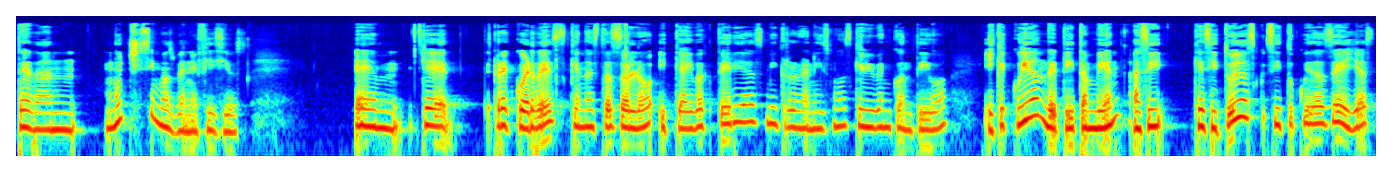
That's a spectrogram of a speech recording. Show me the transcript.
te dan muchísimos beneficios. Em, que recuerdes que no estás solo y que hay bacterias, microorganismos que viven contigo y que cuidan de ti también. Así que si tú, si tú cuidas de ellas,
